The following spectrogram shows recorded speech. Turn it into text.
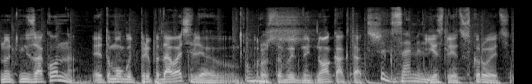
Ну, это незаконно. Это могут преподавателя просто выгнать. Ну, а как так? Экзамен. Если это вскроется.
